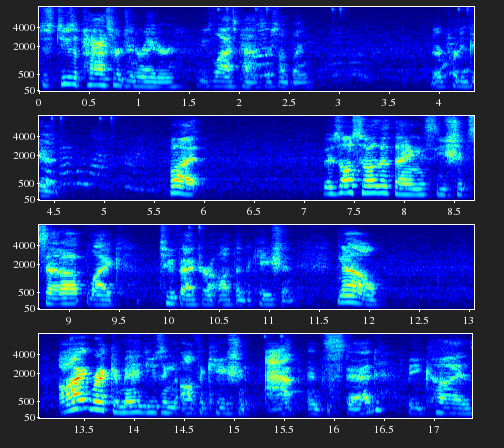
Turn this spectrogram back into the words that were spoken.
Just use a password generator. Use LastPass or something. They're pretty good. But there's also other things you should set up like two-factor authentication. Now, I recommend using the authentication app instead because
